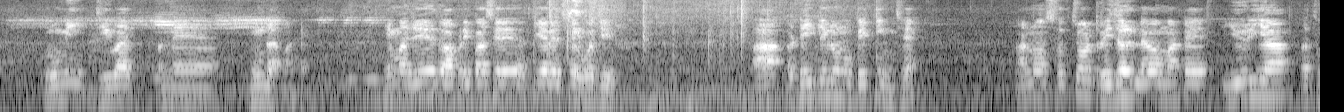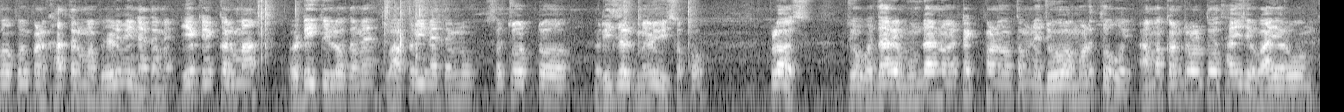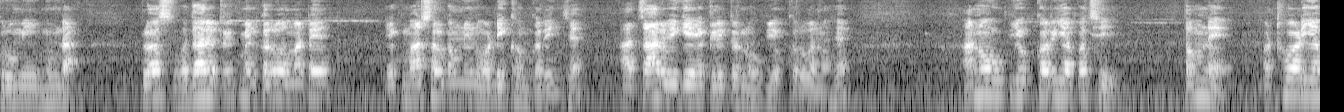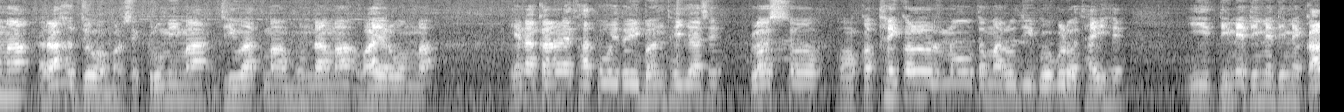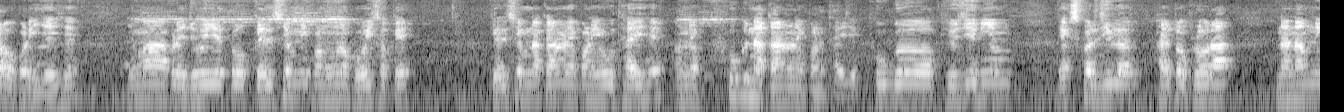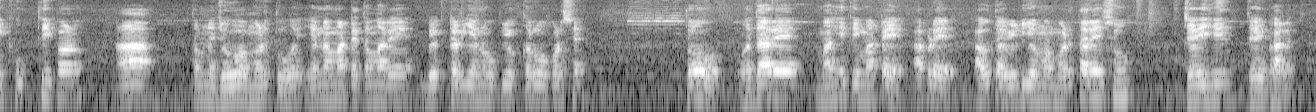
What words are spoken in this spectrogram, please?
કૃમિ, જીવાત અને મૂંડા માટે. એમાં જોઈએ તો આપણી પાસે અત્યારે છે વજીર. આ અઢી કિલોનું પેકિંગ છે. આનો સચોટ રિઝલ્ટ લેવા માટે યુરિયા અથવા કોઈ પણ ખાતરમાં ભેળવીને તમે એક એકરમાં અઢી કિલો તમે વાપરીને તેમનું સચોટ રિઝલ્ટ મેળવી શકો. પ્લસ જો વધારે મુંડાનો એટેક પણ તમને જોવા મળતો હોય, આમાં કંટ્રોલ તો થાય છે વાયર ઓમ કૃમિ, મુંડા. પ્લસ વધારે ટ્રીટમેન્ટ કરવા માટે એક માર્શલ કંપનીનું અડીખમ કરીને છે. આ ચાર વીઘે એક લીટરનો ઉપયોગ કરવાનો છે. આનો ઉપયોગ કર્યા પછી તમને અઠવાડિયામાં રાહત જોવા મળશે. કૃમિમાં, જીવાતમાં, મુંડામાં વાયરવોમમાં એના કારણે થતું હોય તો એ બંધ થઈ જશે. પ્લસ કથ્થઈ કલરનો તમારો જે ગોગડો થાય છે એ ધીમે ધીમે ધીમે કાળો પડી જાય છે. એમાં આપણે જોઈએ તો કેલ્શિયમની પણ ઉણપ હોઈ શકે. કેલ્શિયમના કારણે પણ એવું થાય છે અને ફૂગના કારણે પણ થાય છે. ફૂગ, ફ્યુઝિનિયમ એક્સપરજીલર ફાઇટોફ્લોરાના નામની ફૂગથી પણ આ તમને જોવા મળતું હોય. એના માટે તમારે બેક્ટેરિયાનો ઉપયોગ કરવો પડશે. તો વધારે માહિતી માટે આપણે આવતા વિડીયોમાં મળતા રહીશું. જય હિન્દ, જય ભારત.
